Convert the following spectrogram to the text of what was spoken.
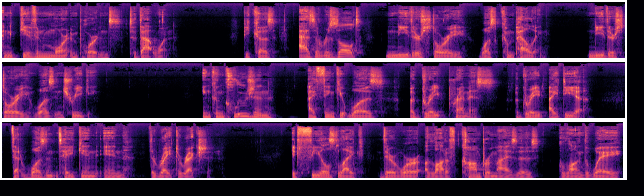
and given more importance to that one. Because as a result, neither story was compelling neither story was intriguing. In conclusion, I think it was a great premise, a great idea that wasn't taken in the right direction. It feels like there were a lot of compromises along the way,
